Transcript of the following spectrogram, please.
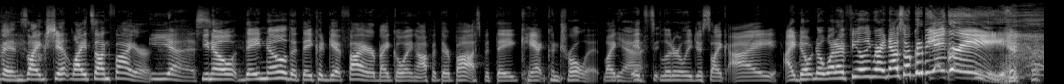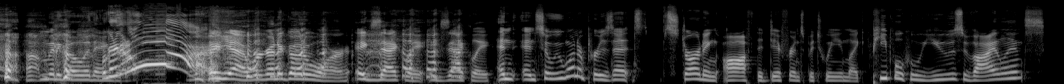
happens. Like shit lights on fire. Yes. You know, they know that they could get fired by going off at their boss, but they can't control it. Like Yeah. it's literally just like I I don't know what I'm feeling right now, so I'm gonna be angry. I'm gonna go with We're gonna go to war. yeah, we're gonna go to war. Exactly, exactly. And and so we want to present starting off the difference between like people who use violence,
